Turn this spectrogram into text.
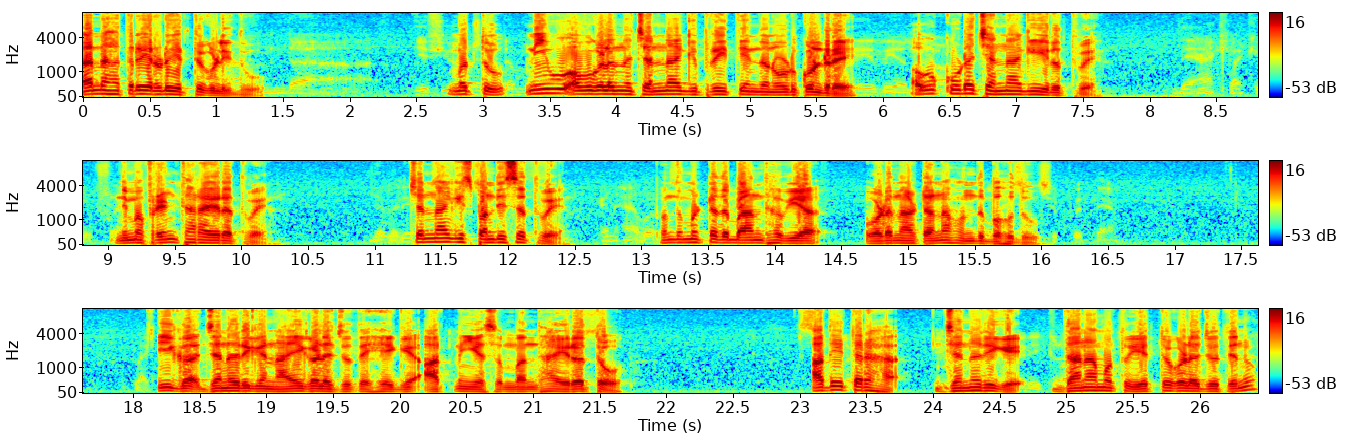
ನನ್ನ ಹತ್ತಿರ ಎರಡು ಎತ್ತುಗಳಿದ್ವು. ಮತ್ತು ನೀವು ಅವುಗಳನ್ನು ಚೆನ್ನಾಗಿ ಪ್ರೀತಿಯಿಂದ ನೋಡಿಕೊಂಡ್ರೆ ಅವು ಕೂಡ ಚೆನ್ನಾಗಿ ಇರುತ್ತವೆ ನಿಮ್ಮ ಫ್ರೆಂಡ್ ಥರ ಇರತ್ವೆ. ಚೆನ್ನಾಗಿ ಸ್ಪಂದಿಸತ್ವೆ. ಒಂದು ಮಟ್ಟದ ಬಾಂಧವ್ಯ ಒಡನಾಟನ ಹೊಂದಬಹುದು. ಈಗ ಜನರಿಗೆ ನಾಯಿಗಳ ಜೊತೆ ಹೇಗೆ ಆತ್ಮೀಯ ಸಂಬಂಧ ಇರುತ್ತೋ, ಅದೇ ತರಹ ಜನರಿಗೆ ದನ ಮತ್ತು ಎತ್ತುಗಳ ಜೊತೆನೂ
